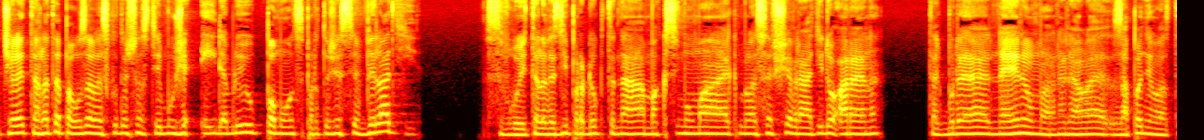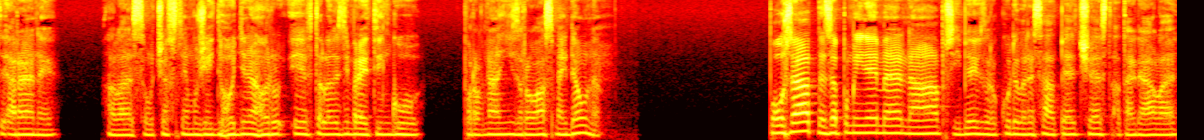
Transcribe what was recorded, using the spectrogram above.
Čili tahle pauza ve skutečnosti může AEW pomoct, protože si vyladí svůj televizní produkt na maximum a jakmile se vše vrátí do aren, tak bude nejenom nadále zaplňovat ty arény, ale současně může jít hodně nahoru i v televizním ratingu v porovnání s Raw a SmackDownem. Pořád nezapomínejme na příběh z roku 95, 6 a tak dále,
